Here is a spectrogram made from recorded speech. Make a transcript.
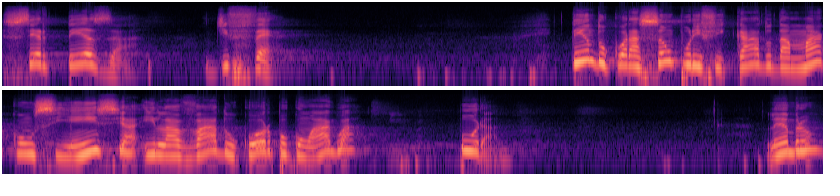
certeza de fé. Tendo o coração purificado da má consciência e lavado o corpo com água pura. Lembram?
